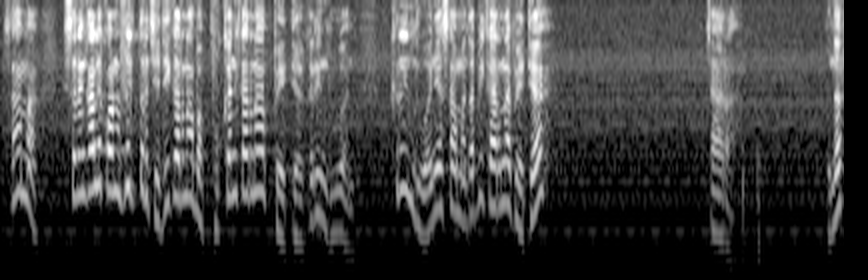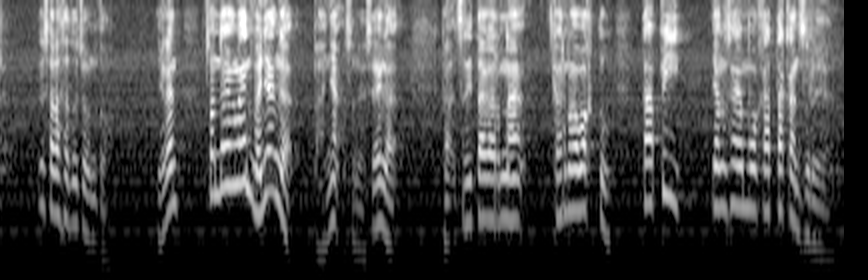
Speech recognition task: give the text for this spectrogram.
Sama. Seringkali konflik terjadi karena apa? Bukan karena beda kerinduan. Kerinduannya sama tapi karena beda cara. Benar? Itu salah satu contoh. Ya kan? Contoh yang lain banyak nggak? Banyak saudara. Saya nggak nggak cerita karena karena waktu. Tapi yang saya mau katakan saudara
